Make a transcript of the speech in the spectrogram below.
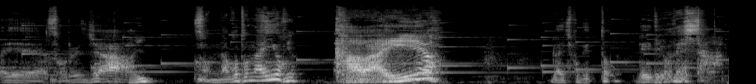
ごえー、それじゃあ、はい。そんなことないよ。ねかわいいよライチポケット、レディオでした。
